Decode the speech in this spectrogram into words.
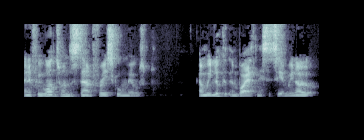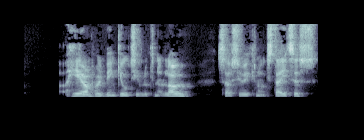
and if we want to understand free school meals, and we look at them by ethnicity, and we know here I'm probably being guilty of looking at low socioeconomic status,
